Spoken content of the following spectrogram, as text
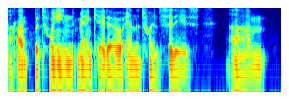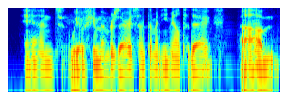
uh, between Mankato and the Twin Cities. Um, and we have a few members there. I sent them an email today. Um,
